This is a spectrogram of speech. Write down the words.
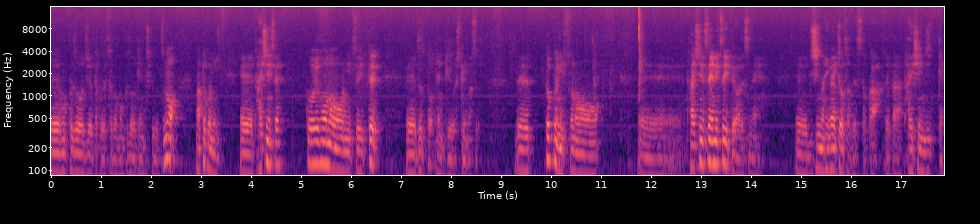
えー、木造住宅ですとか木造建築物の、まあ、特に、えー、耐震性こういうものについて、えー、ずっと研究をしています。で特にそのえー、耐震性についてはですね、えー、地震の被害調査ですとか、それから耐震実験、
